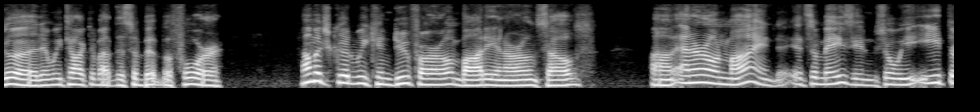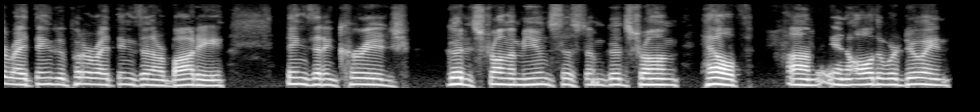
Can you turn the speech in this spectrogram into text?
good, and we talked about this a bit before, how much good we can do for our own body and our own selves um, and our own mind. It's amazing. So we eat the right things, we put the right things in our body, things that encourage good, strong immune system, good, strong health um, in all that we're doing.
